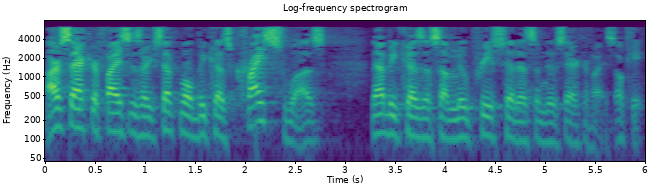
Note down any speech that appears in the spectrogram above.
Our sacrifices are acceptable because Christ was, not because of some new priesthood and some new sacrifice. Okay.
